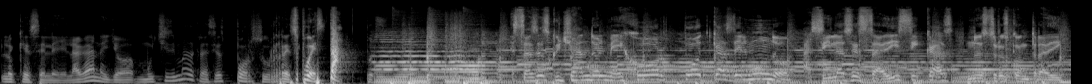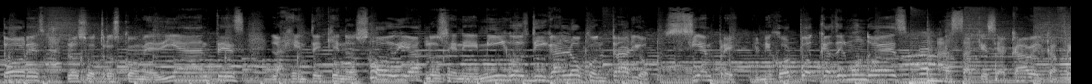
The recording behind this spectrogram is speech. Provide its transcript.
lo que se le dé la gana. Y yo, muchísimas gracias por su respuesta. Estás escuchando el mejor podcast del mundo. Así las estadísticas, nuestros contradictores, los otros comediantes, la gente que nos odia, los enemigos digan lo contrario. Siempre el mejor podcast del mundo es hasta que se acabe el café.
